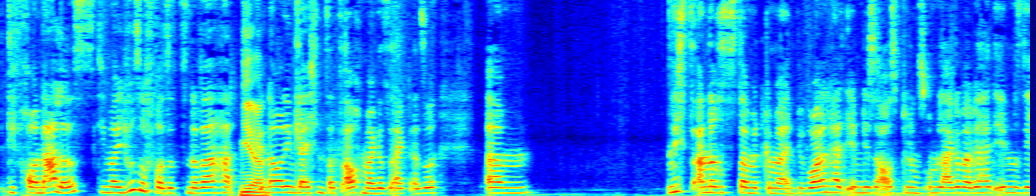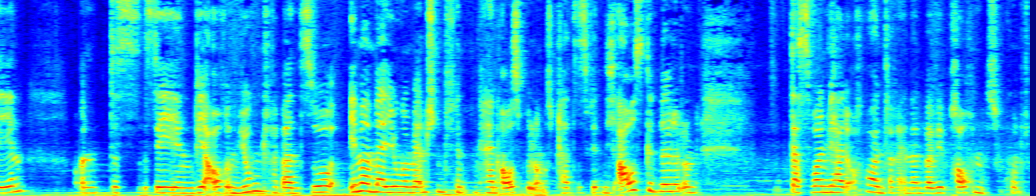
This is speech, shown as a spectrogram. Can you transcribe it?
die Frau Nahles, die mal Juso-Vorsitzende war, hat ja. genau den gleichen Satz auch mal gesagt. Also ähm, nichts anderes ist damit gemeint. Wir wollen halt eben diese Ausbildungsumlage, weil wir halt eben sehen, und das sehen wir auch im Jugendverband so. Immer mehr junge Menschen finden keinen Ausbildungsplatz. Es wird nicht ausgebildet und das wollen wir halt auch einfach ändern, weil wir brauchen eine Zukunft.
